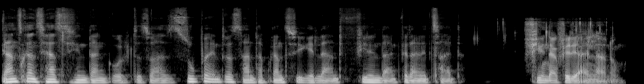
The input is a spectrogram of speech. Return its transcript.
Ganz, ganz herzlichen Dank, Ulf. Das war super interessant, habe ganz viel gelernt. Vielen Dank für deine Zeit. Vielen Dank für die Einladung.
